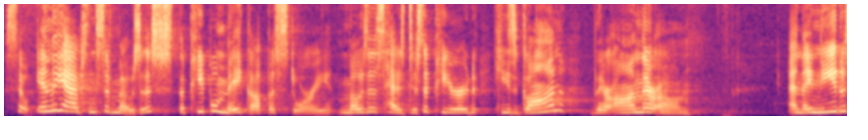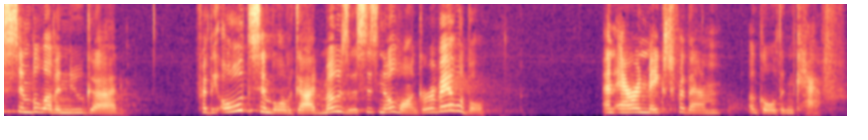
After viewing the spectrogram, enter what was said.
So, in the absence of Moses, the people make up a story. Moses has disappeared, he's gone, they're on their own. And they need a symbol of a new God. For the old symbol of God, Moses, is no longer available. And Aaron makes for them a golden calf,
